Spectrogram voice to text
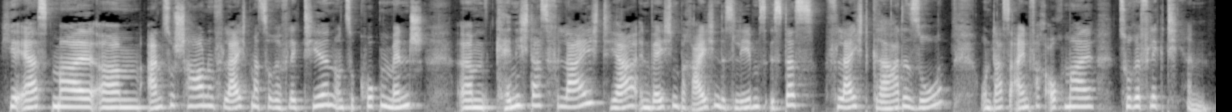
hier erstmal ähm, anzuschauen und vielleicht mal zu reflektieren und zu gucken, Mensch, ähm, kenne ich das vielleicht? Ja, in welchen Bereichen des Lebens ist das vielleicht gerade so? Und das einfach auch mal zu reflektieren.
